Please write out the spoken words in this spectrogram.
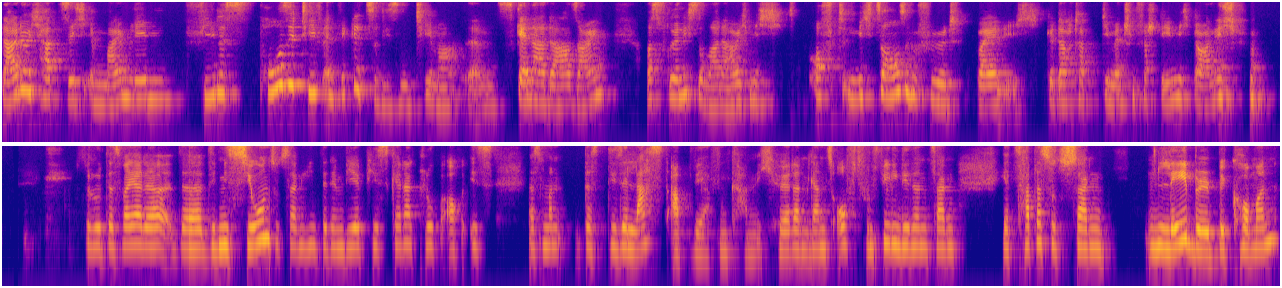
dadurch hat sich in meinem Leben vieles positiv entwickelt zu diesem Thema ähm, Scanner-Dasein, was früher nicht so war. Da habe ich mich oft nicht zu Hause gefühlt, weil ich gedacht habe, die Menschen verstehen mich gar nicht. Absolut, das war ja der, der, die Mission sozusagen hinter dem VIP Scanner Club auch ist, dass man dass diese Last abwerfen kann. Ich höre dann ganz oft von vielen, die dann sagen, jetzt hat das sozusagen ein Label bekommen.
